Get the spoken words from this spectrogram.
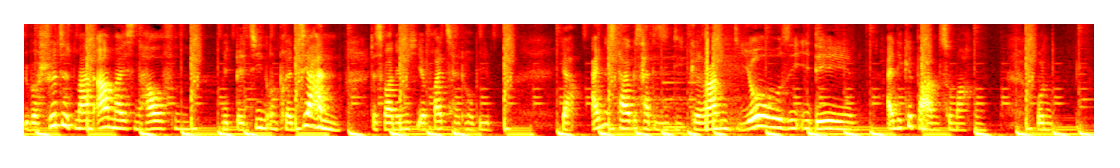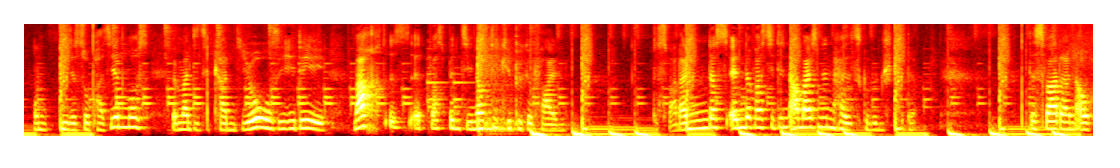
überschüttet man Ameisenhaufen mit Benzin und brennt sie an. Das war nämlich ihr Freizeithobby. Ja, eines Tages hatte sie die grandiose Idee, eine Kippe anzumachen. Und, und wie das so passieren muss, wenn man diese grandiose Idee macht, ist etwas Benzin auf die Kippe gefallen. Das war dann das Ende, was sie den Ameisen in den Hals gewünscht hätte. Das war dann auch,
